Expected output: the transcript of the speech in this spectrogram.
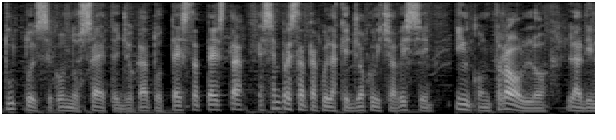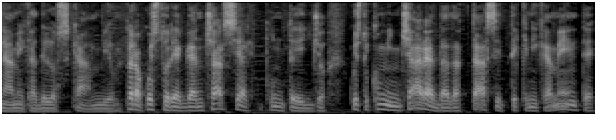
tutto il secondo set giocato testa a testa è sempre stata quella che Djokovic avesse in controllo la dinamica dello scambio. Però questo riagganciarsi al punteggio, questo cominciare ad adattarsi tecnicamente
